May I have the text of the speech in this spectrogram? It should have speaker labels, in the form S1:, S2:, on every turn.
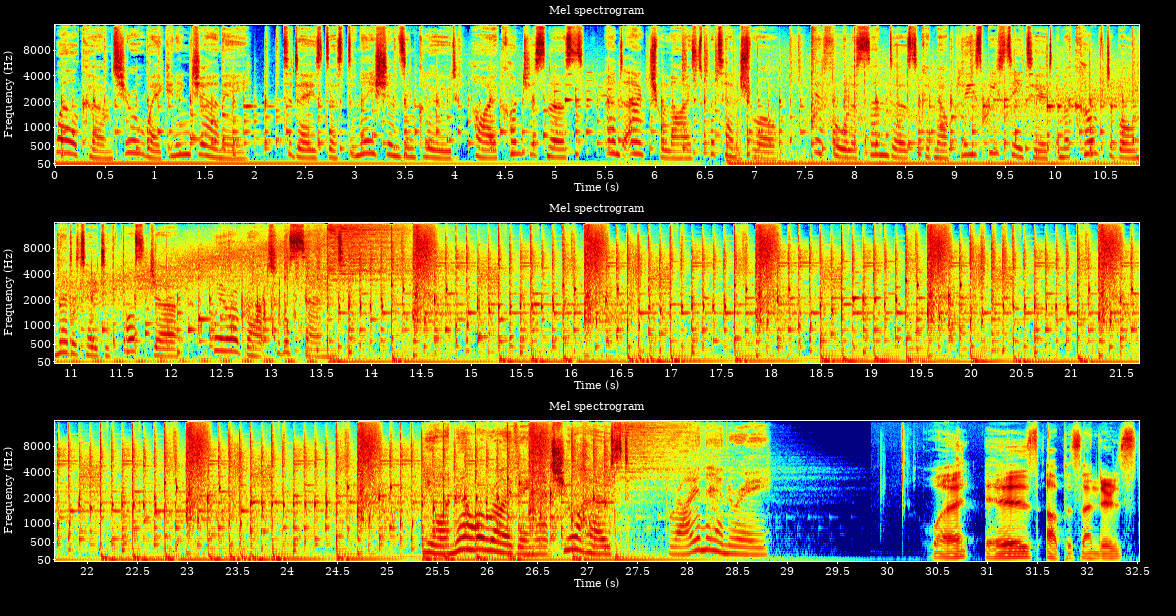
S1: Welcome to your awakening journey. Today's destinations include higher consciousness and actualized potential. If all ascenders could now please be seated in a comfortable meditative posture, we're about to ascend. You are now arriving at your host, Bryan Henry.
S2: What is up, Ascenders?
